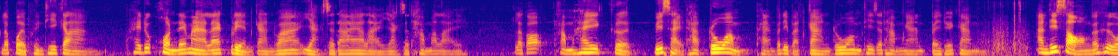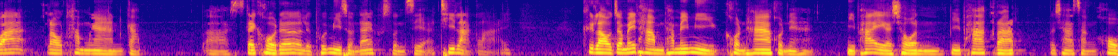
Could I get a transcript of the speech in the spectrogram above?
แล้วเปิดพื้นที่กลาง ให้ทุกคนได้มาแลกเปลี่ยนกันว่าอยากจะได้อะไร อยากจะทำอะไร แล้วก็ทำให้เกิดวิสัยทัศน์ร่วม แผนปฏิบัติการร่วมที่จะทำงานไปด้วยกัน อันที่สองก็คือว่าเราทำงานกับสเต็กโฮเดอร์หรือผู้มีส่วนได้ส่วนเสียที่หลากหลาย คือเราจะไม่ทำถ้าไม่มีคน 5 คนเนี่ยฮะมีภาคเอกชน มีภาครัฐ ประชาสังคม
